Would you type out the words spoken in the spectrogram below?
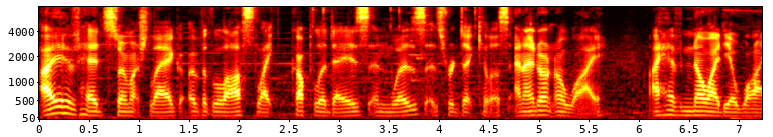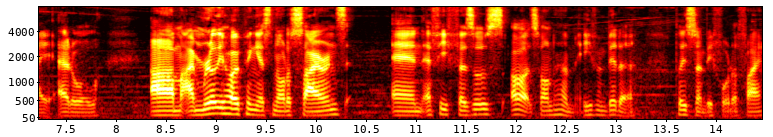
I have had so much lag over the last like couple of days in Wiz, it's ridiculous, and I don't know why. I have no idea why at all. Um, I'm really hoping it's not a Sirens, and if he fizzles, oh, it's on him, even better. Please don't be Fortify.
